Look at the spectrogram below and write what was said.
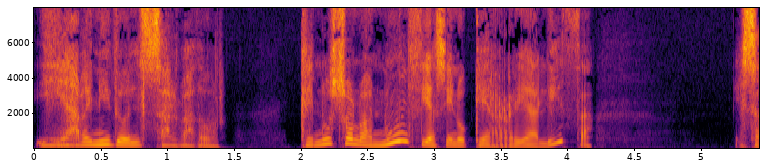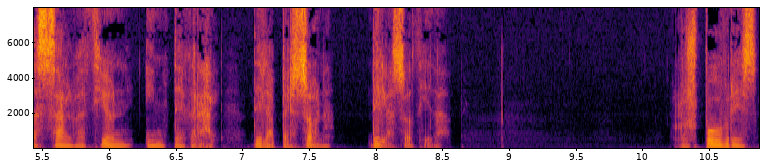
Y ha venido el Salvador, que no solo anuncia, sino que realiza esa salvación integral de la persona, de la sociedad. Los pobres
